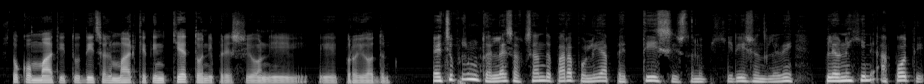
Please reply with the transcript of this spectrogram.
στο κομμάτι του digital marketing και των υπηρεσιών ή, ή προϊόντων. Έτσι όπως μου το λες αυξάνονται πάρα πολύ οι απαιτήσεις των επιχειρήσεων. Δηλαδή πλέον έχει, από ό,τι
